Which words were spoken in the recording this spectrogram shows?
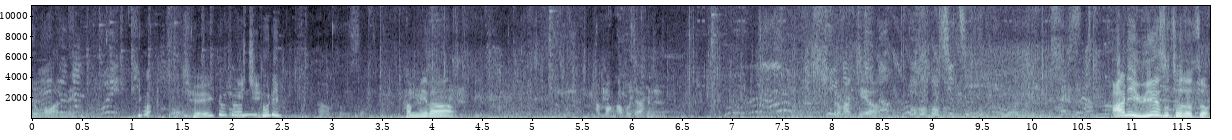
용어 왔네. 티바 재교전 있지. 돌입 아, 또 있어. 갑니다 한번 가보자. 들어갈게요. 고고고. 아니 위에서 터졌어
